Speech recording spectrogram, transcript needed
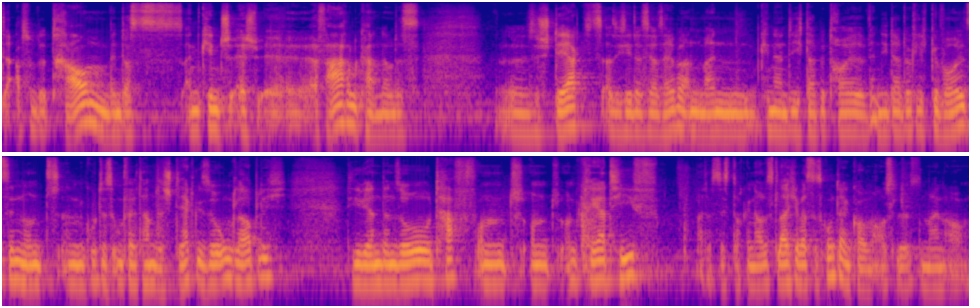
der absolute Traum, wenn das ein Kind äh, erfahren kann. Ne? Und das äh, stärkt, also ich sehe das ja selber an meinen Kindern, die ich da betreue, wenn die da wirklich gewollt sind und ein gutes Umfeld haben, das stärkt die so unglaublich. Die werden dann so tough und, und, und kreativ. Das ist doch genau das Gleiche, was das Grundeinkommen auslöst in meinen Augen.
